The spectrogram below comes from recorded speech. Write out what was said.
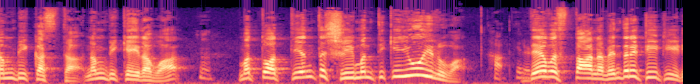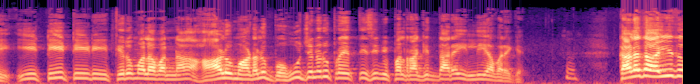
ನಂಬಿಕಸ್ಥ ನಂಬಿಕೆ ಇರುವ ಮತ್ತು ಅತ್ಯಂತ ಶ್ರೀಮಂತಿಕೆಯೂ ಇರುವ. ದೇವಸ್ಥಾನವೆಂದರೆ ಟಿ ಟಿ ಡಿ. ಈ ಟಿ ಟಿ ಡಿ ತಿರುಮಲವನ್ನ ಹಾಳು ಮಾಡಲು ಬಹು ಜನರು ಪ್ರಯತ್ನಿಸಿ ವಿಫಲರಾಗಿದ್ದಾರೆ ಇಲ್ಲಿಯವರೆಗೆ. ಕಳೆದ ಐದು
